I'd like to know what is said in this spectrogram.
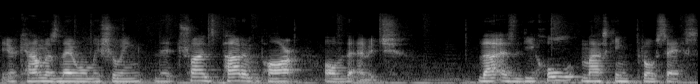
that your camera is now only showing the transparent part of the image. That is the whole masking process.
